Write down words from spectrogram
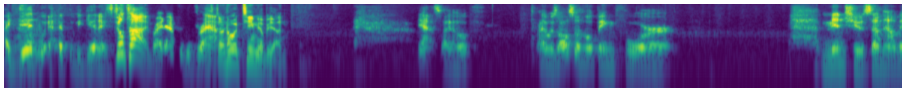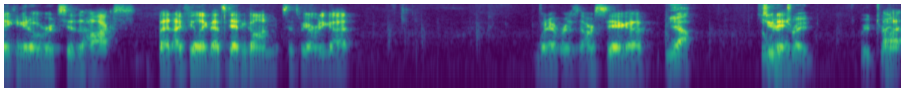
I did at the beginning, Still time. right after the Just draft. don't know what team you'll be on. yes, I hope. I was also hoping for Minshew somehow making it over to the Hawks, but I feel like that's dead and gone since we already got whatever is our Sega. Yeah. So weird name. trade. Weird trade. Uh,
